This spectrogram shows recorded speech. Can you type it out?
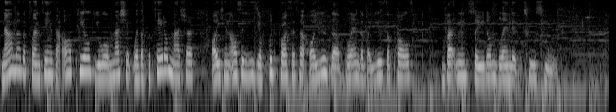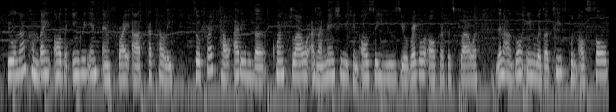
Now that the plantains are all peeled, you will mash it with a potato masher or you can also use your food processor or use the blender but use the pulse button so you don't blend it too smooth. We will now combine all the ingredients and fry our tatale. So first I'll add in the corn flour. As I mentioned, you can also use your regular all-purpose flour. Then I'll go in with a teaspoon of salt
